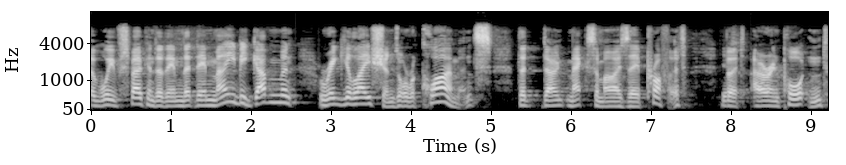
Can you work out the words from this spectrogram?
uh, we've spoken to them that there may be government regulations or requirements that don't maximise their profit, yes. but are important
